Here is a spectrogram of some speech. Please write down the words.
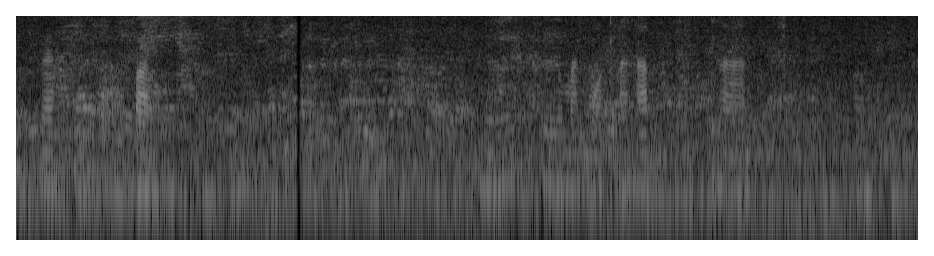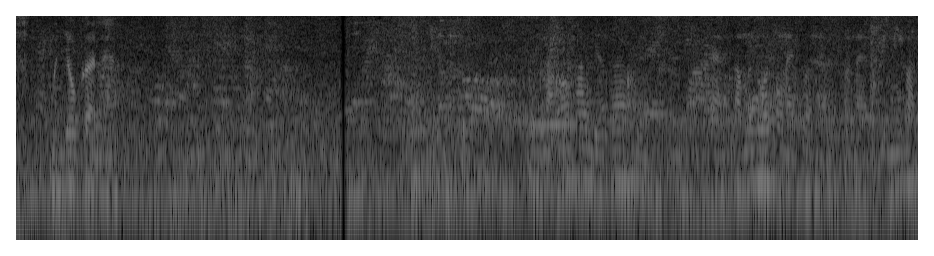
สนะปังนี่คือมันหมดนะครับที่ร้านเหมันโยเกิร์ตเลยอะเป็นร้านค่อนข้างเยอะมากเลยแต่เราไม่รู้ว่าตรงไหนส่วนไหนส่วนไหนปีนี้ก่อน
